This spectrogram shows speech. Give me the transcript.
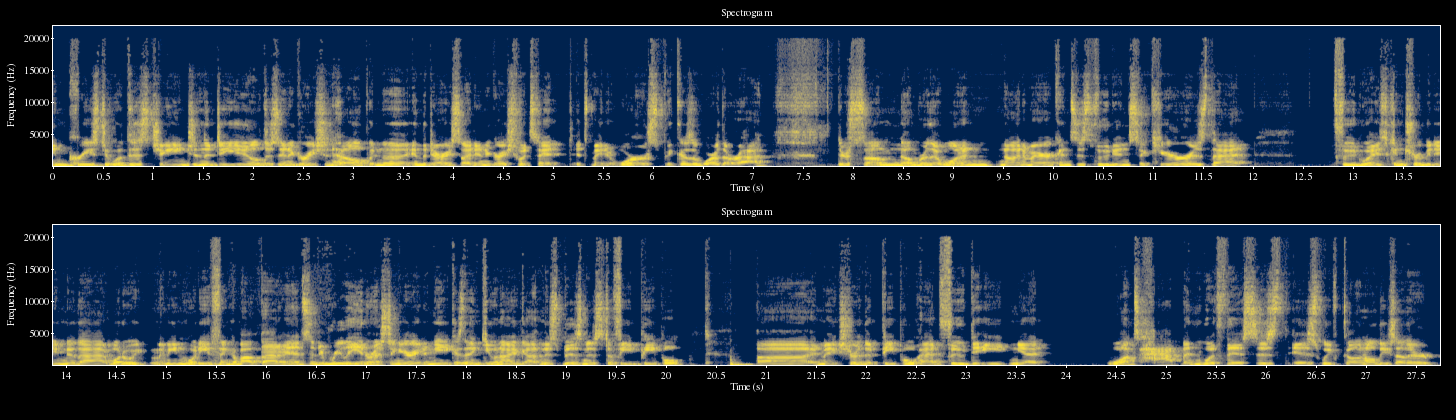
increased it with this change in the deal? Does integration help? In the in the dairy side, integration would say it, it's made it worse because of where they're at. There's some number that one in nine Americans is food insecure. Is that food waste contributing to that? What do we? I mean, what do you think about that? I mean, it's a really interesting area to me because I think you and I got in this business to feed people uh, and make sure that people had food to eat, and yet what's happened with this is is we've gone all these other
